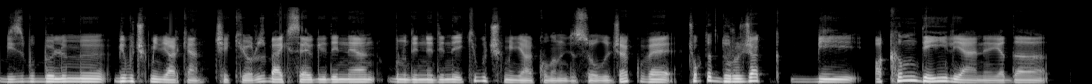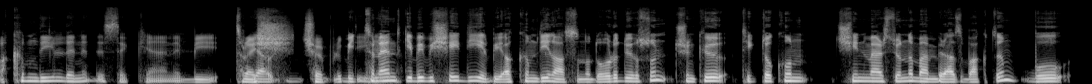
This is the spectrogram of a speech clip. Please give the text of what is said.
biz bu bölümü bir buçuk milyarken çekiyoruz. Belki sevgili dinleyen bunu dinlediğinde iki buçuk milyar kullanıcısı olacak ve çok da duracak bir akım değil yani ya da akım değil de ne desek yani bir trash ya, çöplük bir değil. trend yani. gibi bir şey değil bir akım değil aslında doğru diyorsun çünkü TikTok'un Çin versiyonuna ben biraz baktım. Bu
